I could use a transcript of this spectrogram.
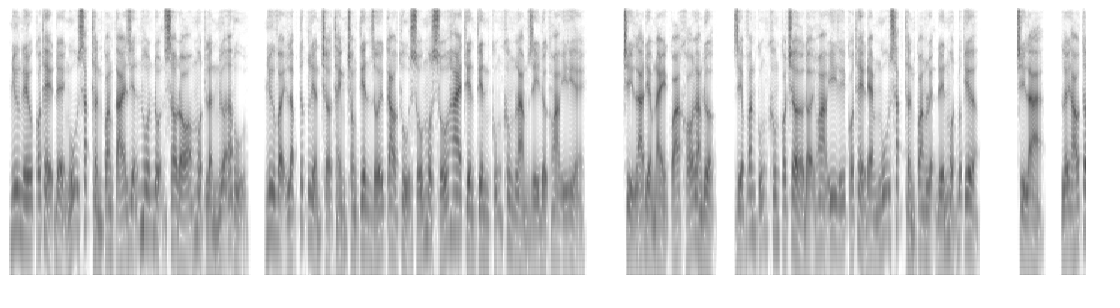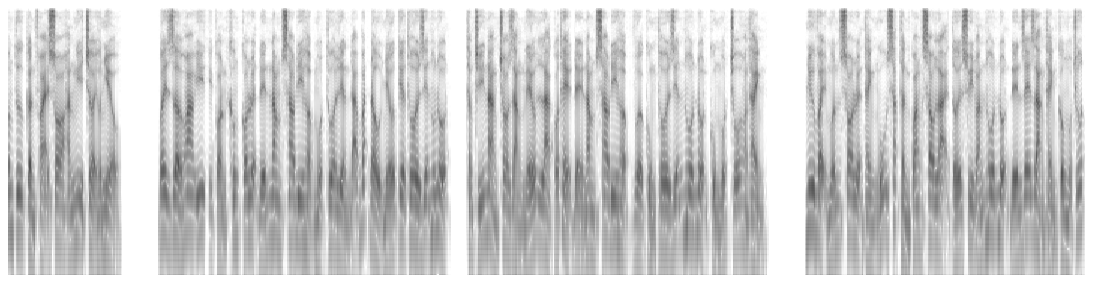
Như nếu có thể để ngũ sắc thần quang tái diễn hôn độn sau đó một lần nữa ấp ủ, như vậy lập tức liền trở thành trong tiên giới cao thủ số một số hai thiên tiên cũng không làm gì được hoa y chỉ là điểm này quá khó làm được, diệp văn cũng không có chờ đợi hoa y có thể đem ngũ sắc thần quang luyện đến một bước kia. Chỉ là, lấy áo tâm tư cần phải so hắn nghĩ trời hơn nhiều bây giờ hoa y thì còn không có luyện đến năm sao đi hợp một thua liền đã bắt đầu nhớ kia thôi diễn hỗn độn, thậm chí nàng cho rằng nếu là có thể để năm sao đi hợp vừa cùng thôi diễn hỗn độn cùng một chỗ hoàn thành. Như vậy muốn so luyện thành ngũ sắc thần quang sau lại tới suy đoán hỗn độn đến dễ dàng thành công một chút.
